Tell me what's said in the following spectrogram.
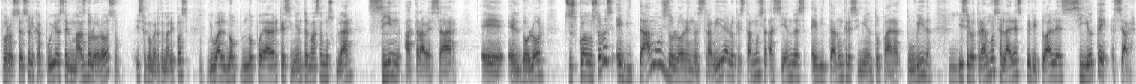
proceso del capullo es el más doloroso y se convierte en mariposa. Igual no, no puede haber crecimiento de masa muscular sin atravesar eh, el dolor. Entonces, cuando nosotros evitamos dolor en nuestra vida, lo que estamos haciendo es evitar un crecimiento para tu vida. Y si lo traemos al área espiritual, es si yo te... A ver,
